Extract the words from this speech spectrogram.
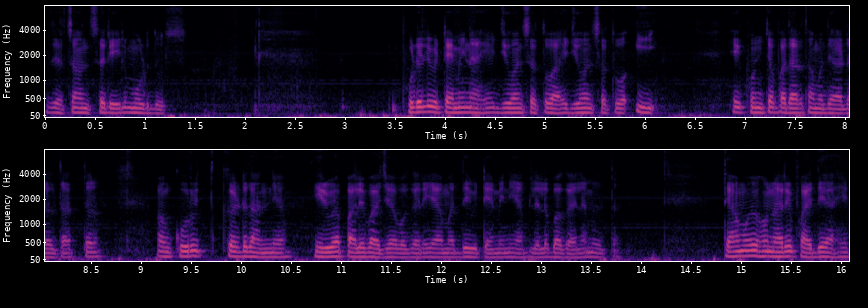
तर त्याचा आन्सर येईल मुडदूस. पुढील विटॅमिन आहे जीवनसत्व आहे जीवनसत्व ई हे कोणत्या पदार्थामध्ये आढळतात? तर अंकुरित कडधान्य हिरव्या पालेभाज्या वगैरे यामध्ये विटॅमिन ई e आपल्याला बघायला मिळतात. त्यामुळे होणारे फायदे आहेत.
